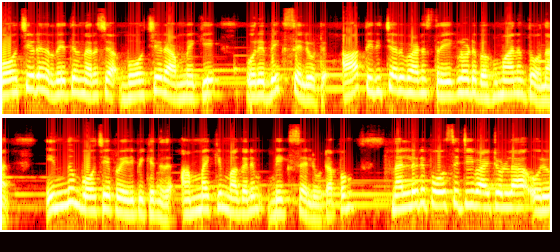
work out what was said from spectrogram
ബോച്ചയുടെ ഹൃദയത്തിൽ നിറച്ച ബോച്ചയുടെ അമ്മയ്ക്ക് ഒരു ബിഗ് സല്യൂട്ട് ആ തിരിച്ചറിവാണ് സ്ത്രീകളോട് ബഹുമാനം തോന്നാൻ ഇന്നും ബോച്ചയെ പ്രേരിപ്പിക്കുന്നത്. അമ്മയ്ക്കും മകനും ബിഗ് സല്യൂട്ട് അപ്പം നല്ലൊരു പോസിറ്റീവ് ആയിട്ടുള്ള ഒരു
